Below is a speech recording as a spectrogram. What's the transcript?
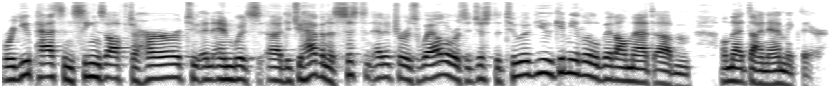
were you passing scenes off to her to and and was uh, did you have an assistant editor as well, or was it just the two of you? Give me a little bit on that um, on that dynamic there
